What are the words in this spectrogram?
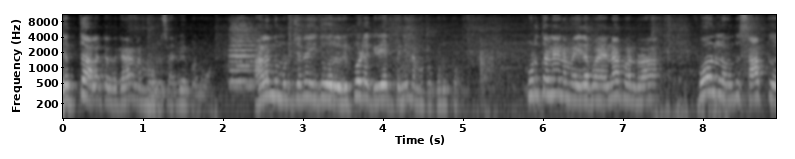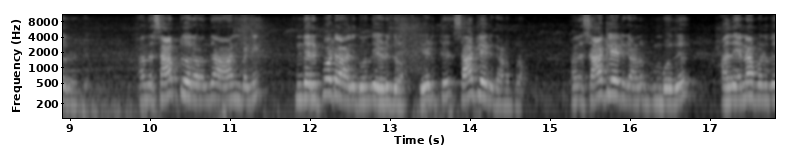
டெப்த்தை அளக்கிறதுக்காக நம்ம ஒரு சர்வே பண்ணுவோம். அளந்து முடிச்சோன்னா இது ஒரு ரிப்போர்ட்டை க்ரியேட் பண்ணி நமக்கு கொடுக்கும். கொடுத்தோன்னே நம்ம இதை என்ன பண்ணுறோம் ஃபோனில் வந்து சாஃப்ட்வேர் இருக்குது அந்த சாஃப்ட்வேரை வந்து ஆன் பண்ணி இந்த ரிப்போர்ட்டை அதுக்கு வந்து எடுக்கிறோம். எடுத்து சேட்டலைட்டுக்கு அனுப்புகிறோம் அந்த சேட்டலைட்டுக்கு அனுப்பும்போது அது என்ன பண்ணுது?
